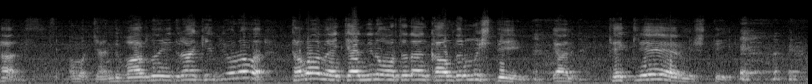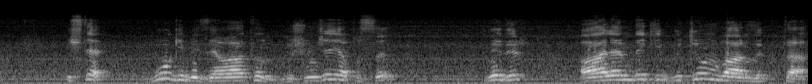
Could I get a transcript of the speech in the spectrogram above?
Ha, Ama kendi varlığını idrak ediyor ama tamamen kendini ortadan kaldırmış değil. Yani tekliğe ermiş değil. İşte bu gibi zevatın düşünce yapısı nedir? Alemdeki bütün varlıkta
